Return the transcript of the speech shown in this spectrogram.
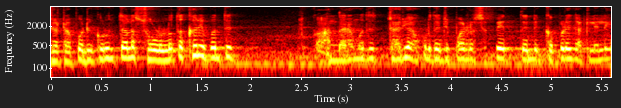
झटापटी करून त्याला सोडवलं तर खरे पण ते अंधारामध्ये चारी आकडे त्याचे पांढरे सफेद त्यांनी कपडे घातलेले.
